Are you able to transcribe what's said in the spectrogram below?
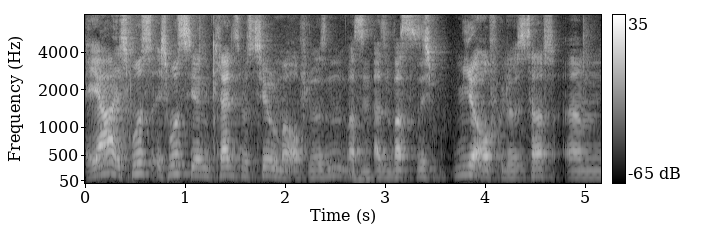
Ja, ich muss, ich muss hier ein kleines Mysterium mal auflösen, was, also was sich mir aufgelöst hat. Ähm,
